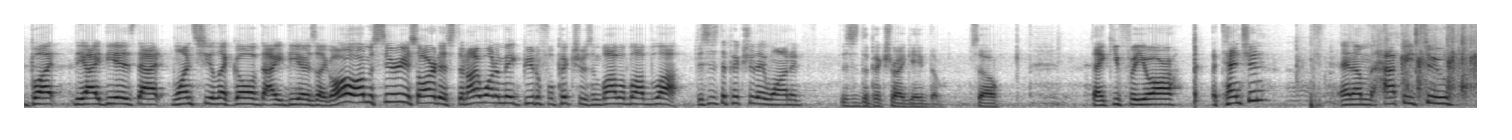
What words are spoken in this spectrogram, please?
But the idea is that once you let go of the idea, is like, oh, I'm a serious artist and I want to make beautiful pictures and blah, blah, blah, blah. This is the picture they wanted. This is the picture I gave them. So thank you for your attention and I'm happy to.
